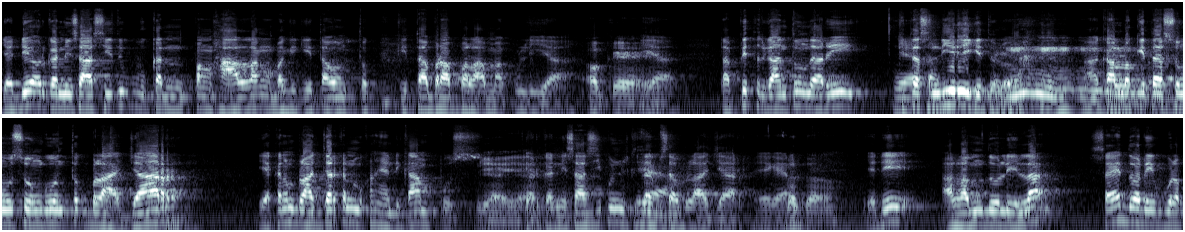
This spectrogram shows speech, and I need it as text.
Jadi organisasi itu bukan penghalang bagi kita untuk kita berapa lama kuliah. Oke. Ya. Tapi tergantung dari kita sendiri gitu loh. Mm, mm, Nah, kalau kita sungguh-sungguh untuk belajar, ya kan belajar kan bukan hanya di kampus. Iya, iya. Di organisasi pun kita Iya. bisa belajar, ya kan. Betul. Jadi alhamdulillah saya 2018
